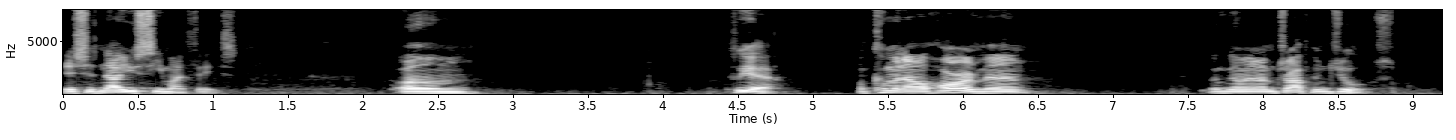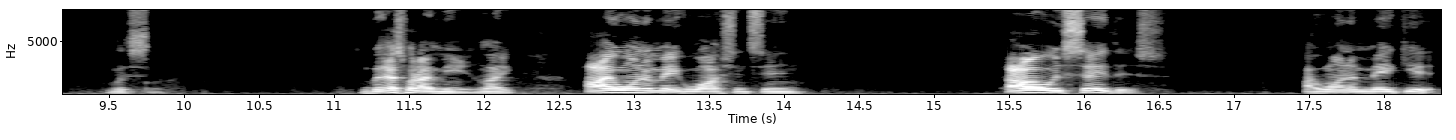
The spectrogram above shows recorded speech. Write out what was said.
It's just now you see my face. Um. So yeah, I'm coming out hard, man. I'm, I'm dropping jewels. Listen. But that's what I mean. Like I want to make Washington. I always say this. I want to make it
